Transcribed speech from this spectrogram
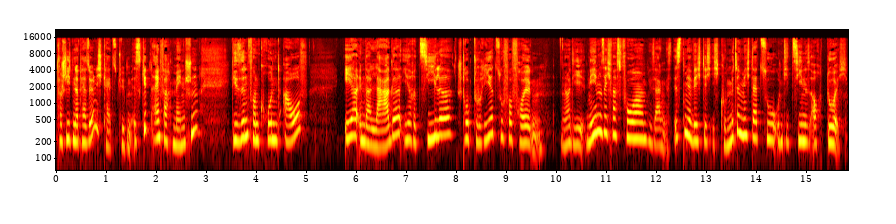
verschiedene Persönlichkeitstypen. Es gibt einfach Menschen, die sind von Grund auf eher in der Lage, ihre Ziele strukturiert zu verfolgen. Ja, die nehmen sich was vor, die sagen, es ist mir wichtig, ich committe mich dazu und die ziehen es auch durch.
